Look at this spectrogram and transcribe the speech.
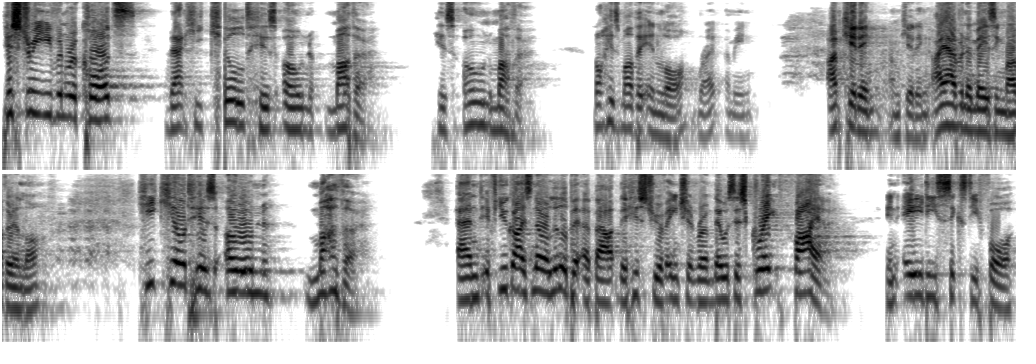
History even records that he killed his own mother. His own mother. Not his mother in law, right? I mean, I'm kidding. I'm kidding. I have an amazing mother in law. He killed his own mother. And if you guys know a little bit about the history of ancient Rome, there was this great fire in AD 64.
